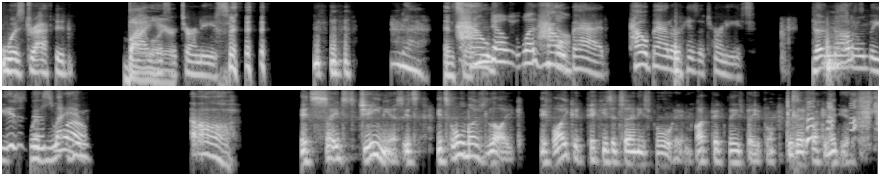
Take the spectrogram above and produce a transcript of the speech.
was drafted by by, his attorneys. No. And so how no, it was how not. bad how bad are his attorneys that not What only is would this let world? him oh It's it's genius. It's it's almost like if I could pick his attorneys for him, I'd pick these people because they're fucking idiots.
